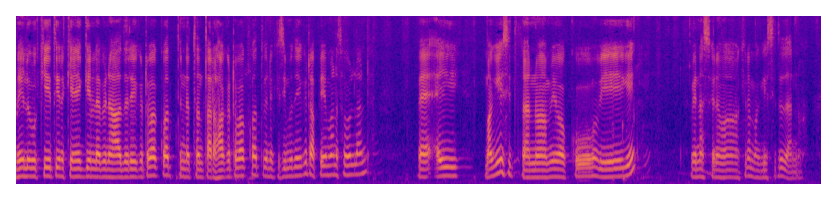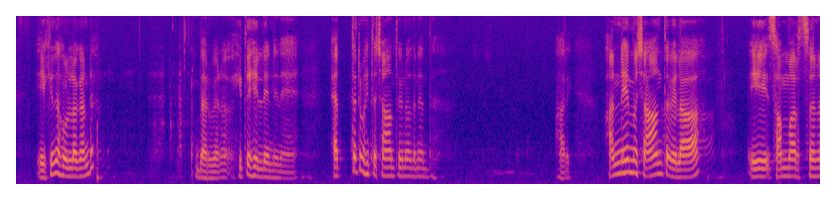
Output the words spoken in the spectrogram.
මේ ලෝකයේ තියෙන කෙනෙක්ගෙන් ලැබෙන ආදරයකටවත් නැතන් තරහකටවත් වෙන කිසිම දෙයකට අපේ මනස හොල්ලන්ට බෑ. ඇයි මගේ සිත දන්නවා මේ ඔක්කෝම වේගෙන් වෙනස් වෙනවා කියලා මගේ සිත දන්නවා. ඒකද හොල්ල ගණ්ඩ බැරුවෙන හිත හෙල්ලෙන්නේ නෑ ඇත්තටම හිත ශාන්ත වෙනවද නැද්ද. හරි. අන්න එහෙම ශාන්ත වෙලා ඒ සම්මර්සන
